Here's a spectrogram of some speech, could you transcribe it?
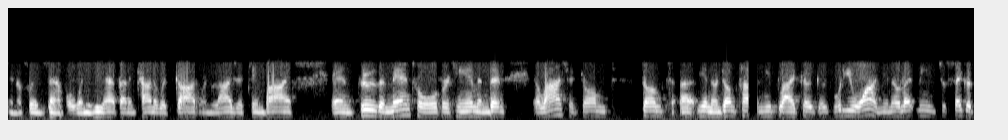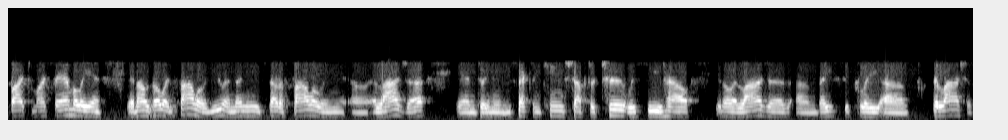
you know, for example, when he had that encounter with God, when Elijah came by and threw the mantle over him, and then Elijah jumped, jumped, uh, you know, jumped up, and he's like, uh, "What do you want? You know, let me just say goodbye to my family, and and I'll go and follow you." And then he started following uh, Elijah. And in Second Kings chapter two, we see how you know, Elijah um, basically, uh, Elisha,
